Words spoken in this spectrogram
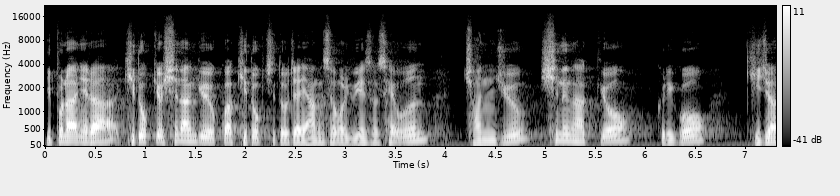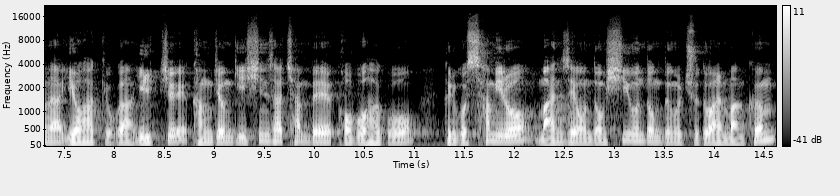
이뿐 아니라 기독교 신앙교육과 기독 지도자 양성을 위해서 세운 전주 신흥학교 그리고 기전 여학교가 일제 강점기 신사 참배 거부하고 그리고 3.15 만세운동 시운동 등을 주도할 만큼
